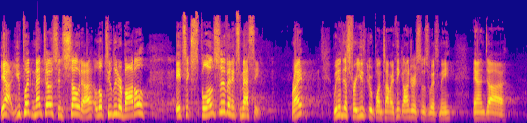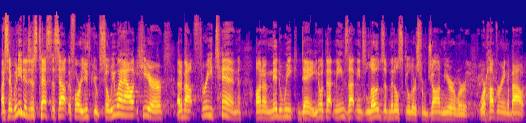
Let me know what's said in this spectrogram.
Yeah, you put Mentos and soda, a little two liter bottle, it's explosive and it's messy, right? We did this for a youth group one time. I think Andres was with me. And uh, I said, we need to just test this out before youth group. So we went out here at about 310 on a midweek day. You know what that means? That means loads of middle schoolers from John Muir were, were hovering about.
